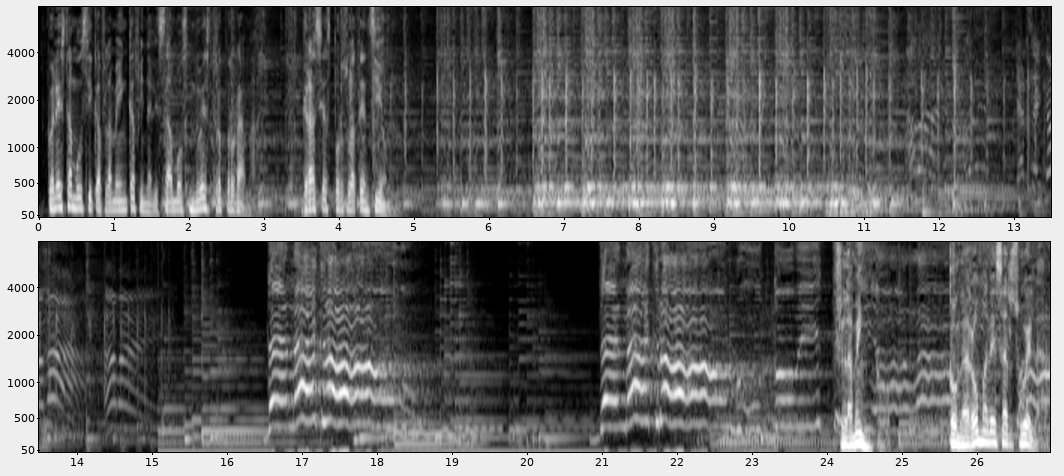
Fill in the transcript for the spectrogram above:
Con esta música flamenca finalizamos nuestro programa. Gracias por su atención. de negro, de negro, luto viste Flamenco, con aroma de zarzuela.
